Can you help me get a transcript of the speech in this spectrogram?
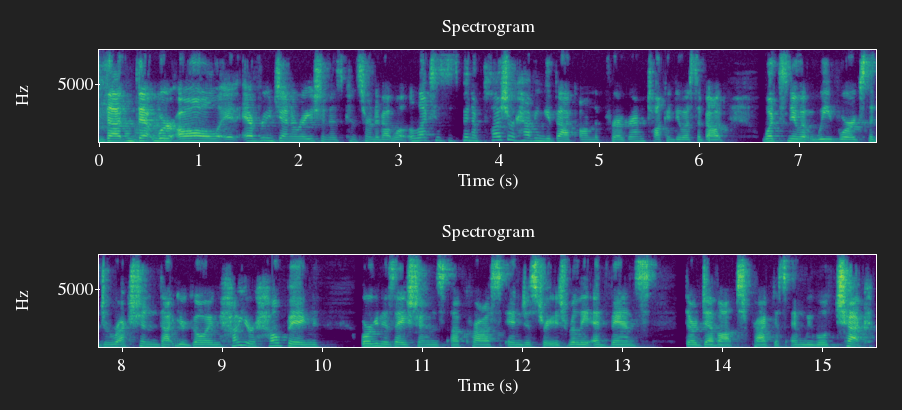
that, that, that we're all eh, every generation is concerned about. Well, Alexis, it's been a pleasure having you back on the program, talking to us about what's new at Weaveworks, the direction that you're going, how you're helping organizations across industries really advance their DevOps practice. And we will check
